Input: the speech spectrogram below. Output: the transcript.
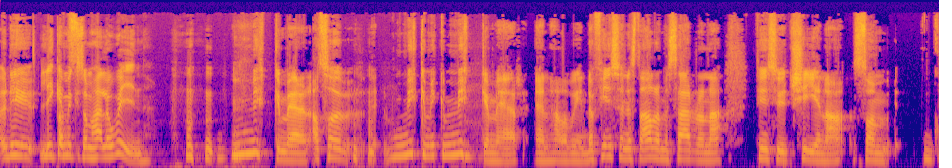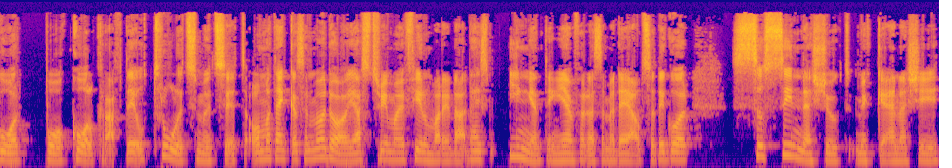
Och Det är ju, Lika mycket som halloween mycket mer, än- alltså mycket, mycket, mycket mer än halloween. Det finns ju nästan alla de här servrarna finns ju i Kina som går på kolkraft. Det är otroligt smutsigt. Om man tänker sig, men jag streamar ju film varje dag. Det är liksom ingenting i jämförelse med det. Alltså det går så sinnessjukt mycket energi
